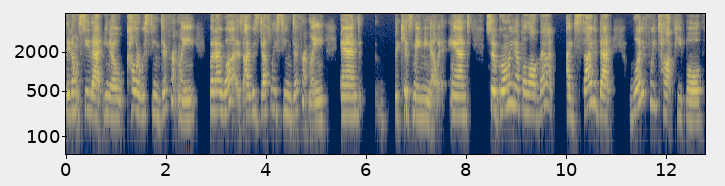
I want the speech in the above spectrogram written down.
they don't see that, you know, color was seen differently, but I was, I was definitely seen differently. And the kids made me know it. And so growing up with all that, I decided that what if we taught people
